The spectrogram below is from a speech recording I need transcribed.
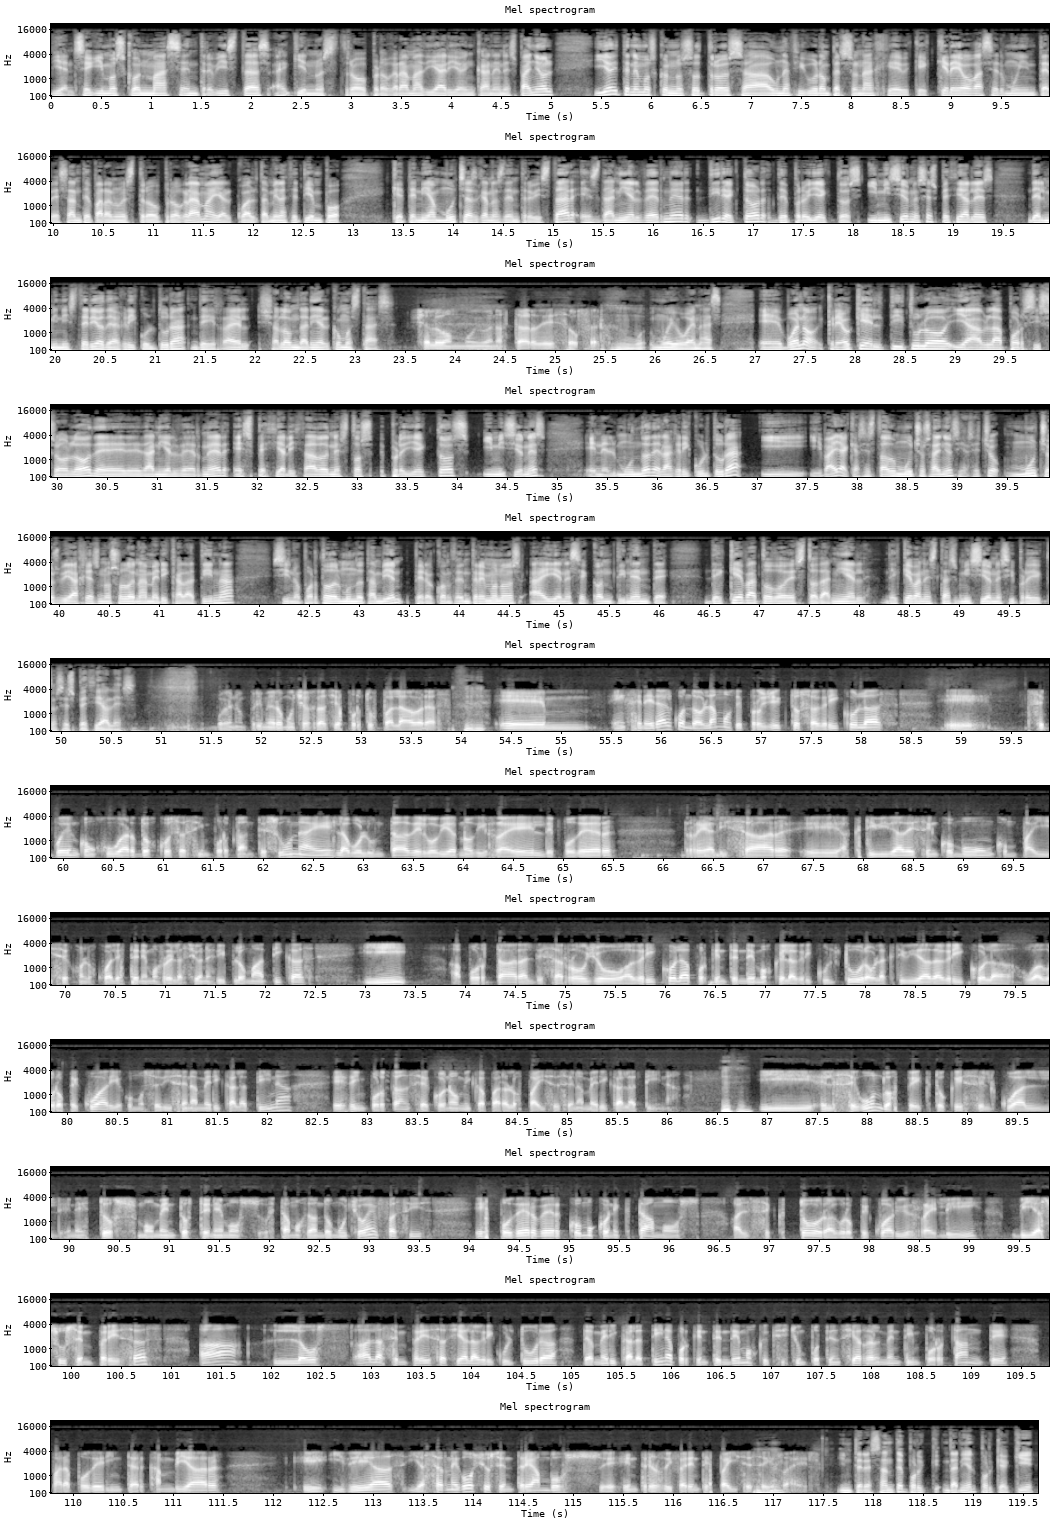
Bien, seguimos con más entrevistas aquí en nuestro programa diario en CAN en español y hoy tenemos con nosotros a una figura, un personaje que creo va a ser muy interesante para nuestro programa y al cual también hace tiempo que tenía muchas ganas de entrevistar. Es Daniel Werner, director de proyectos y misiones especiales del Ministerio de Agricultura de Israel. Shalom, Daniel, ¿cómo estás? Shalom, muy buenas tardes, Ofer. Muy buenas. Eh, bueno, creo que el título ya habla por sí solo de, Daniel Werner, especializado en estos proyectos y misiones en el mundo de la agricultura. Y, y, vaya, que has estado muchos años y has hecho muchos viajes, no solo en América Latina, sino por todo el mundo también. Pero concentrémonos ahí en ese continente. ¿De qué va todo esto, Daniel? ¿De qué van estas misiones y proyectos especiales? Bueno, primero muchas gracias por tus palabras. Eh, en general, cuando hablamos de proyectos agrícolas, eh, se pueden conjugar dos cosas importantes. Una es la voluntad del gobierno de Israel de poder realizar eh, actividades en común con países con los cuales tenemos relaciones diplomáticas y aportar al desarrollo agrícola porque entendemos que la agricultura o la actividad agrícola o agropecuaria, como se dice en América Latina, es de importancia económica para los países en América Latina. Y el segundo aspecto, que es el cual en estos momentos tenemos, estamos dando mucho énfasis, es poder ver cómo conectamos al sector agropecuario israelí vía sus empresas a los a las empresas y a la agricultura de América Latina porque entendemos que existe un potencial realmente importante para poder intercambiar eh, ideas y hacer negocios entre ambos, eh, entre los diferentes países de Israel. Interesante, porque, Daniel, porque aquí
